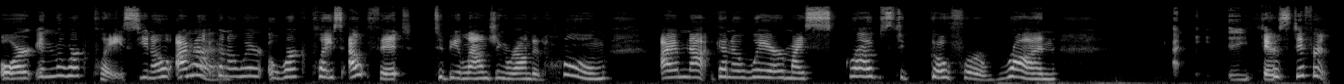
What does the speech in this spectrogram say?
or in the workplace you know i'm Yeah. not going to wear a workplace outfit to be lounging around at home i'm not going to wear my scrubs to go for a run there's different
